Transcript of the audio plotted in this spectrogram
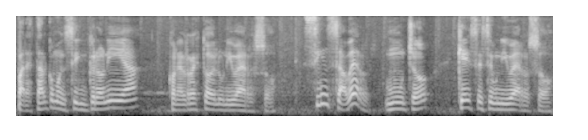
para estar como en sincronía con el resto del universo, sin saber mucho qué es ese universo,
